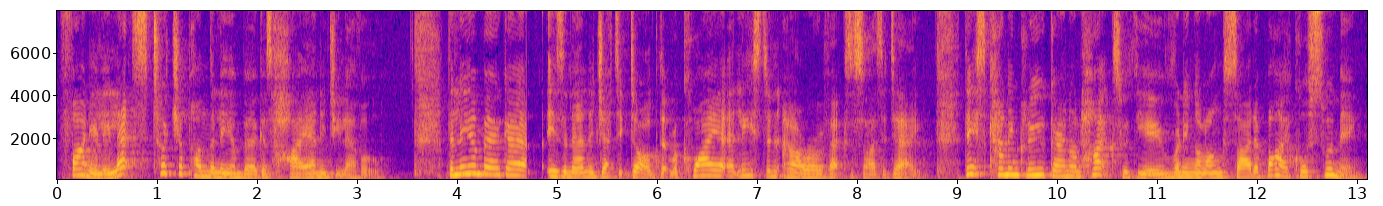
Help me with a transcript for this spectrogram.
Finally, let's touch upon the Leonberger's high energy level. The Leonberger is an energetic dog that require at least an hour of exercise a day. This can include going on hikes with you, running alongside a bike or swimming.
